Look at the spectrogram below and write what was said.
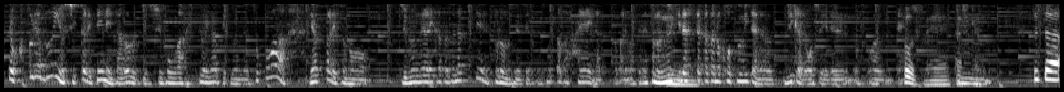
い。でもそれは分野をしっかり丁寧にたどるっていう手法が必要になってくるんで、そこはやっぱりその自分のやり方じゃなくて、プロの先生が教わった方が早いなとかありますよね。その抜き出した方のコツみたいなのを直で教えられるんです、そういうので。そうですね。確かに。うんそういった、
